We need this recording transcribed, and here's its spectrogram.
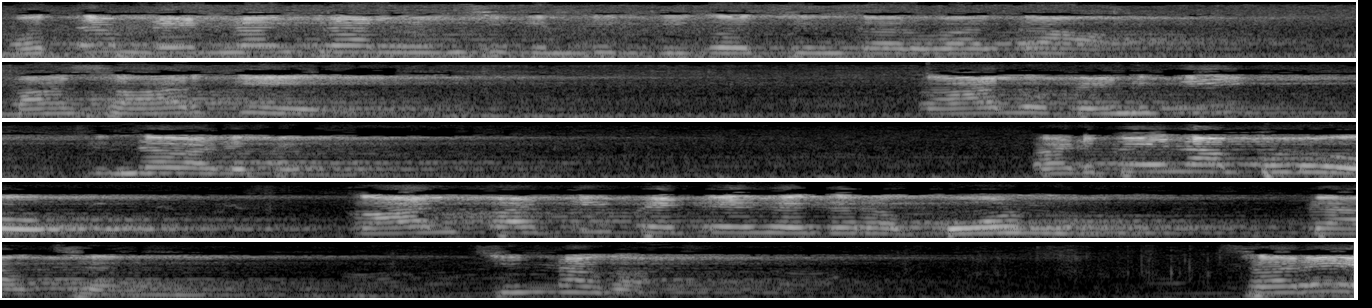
మొత్తం రెండు అంతరాల నుంచి కిందికి దిగొచ్చిన తర్వాత మా సార్కి కాలు వెనికి కింద పడిపోయింది. పడిపోయినప్పుడు కాలు పట్టి పెట్టే దగ్గర బోన్ ఫ్రాక్చర్ ఉంది. చిన్నగా. సరే.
